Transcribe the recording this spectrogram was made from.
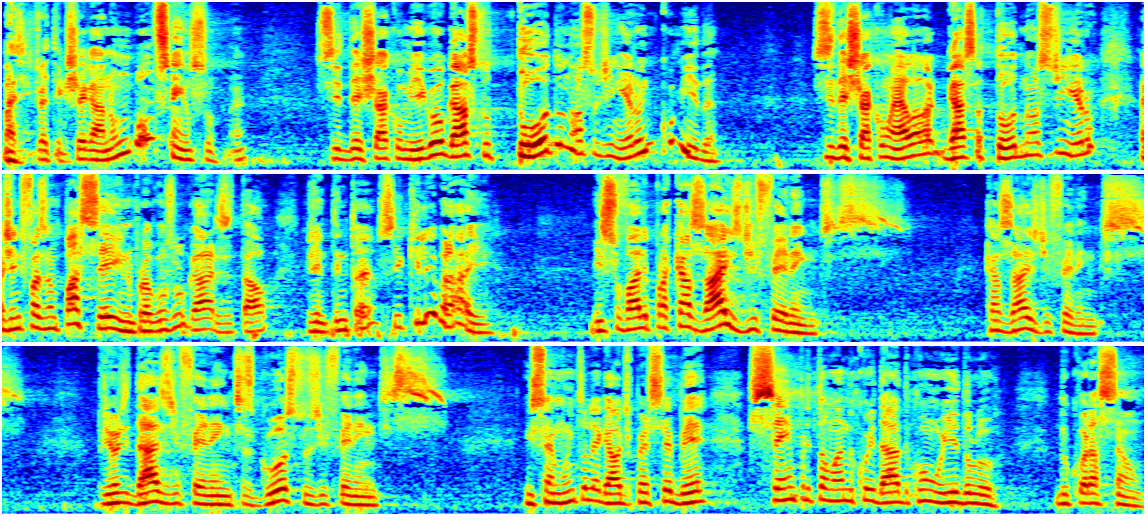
Mas a gente vai ter que chegar num bom senso. Né? Se deixar comigo, eu gasto todo o nosso dinheiro em comida. Se deixar com ela, ela gasta todo o nosso dinheiro a gente fazendo passeio, indo para alguns lugares e tal. A gente tenta se equilibrar aí. Isso vale para casais diferentes. Casais diferentes. Prioridades diferentes, gostos diferentes. Isso é muito legal de perceber, sempre tomando cuidado com o ídolo do coração.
